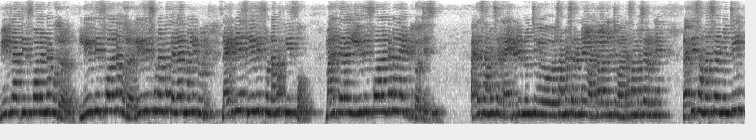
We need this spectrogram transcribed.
వీక్ ల్యాబ్ తీసుకోవాలన్నా కుదరదు. లీవ్ తీసుకోవాలన్నా కుదరదు. లీవ్ తీసుకున్నాక తెల్లారి మళ్ళీ డ్యూటీ నైట్ డ్యూటీ చేసి లీవ్ తీసుకుంటామా? తీసుకో. మళ్ళీ తెల్లారి లీవ్ తీసుకోవాలంటే మళ్ళీ నైట్ డ్యూటీకి వచ్చేసింది. అట్లా సమస్యలు. నైట్ డ్యూటీ నుంచి సమస్యలు ఉన్నాయి వంట వాళ్ళ నుంచి వంట సమస్యలు ఉన్నాయి. ప్రతి సమస్య నుంచి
